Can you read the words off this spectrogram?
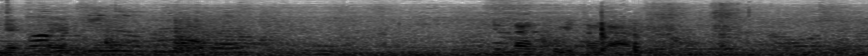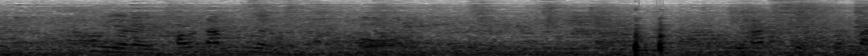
แลกก็เมื่อกี้ลืมบอกเลยเห็นนั่งคุยตั้งนานอยู่คุยอะไรเขานับเงินอ๋อนับเสร็จก็ไป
